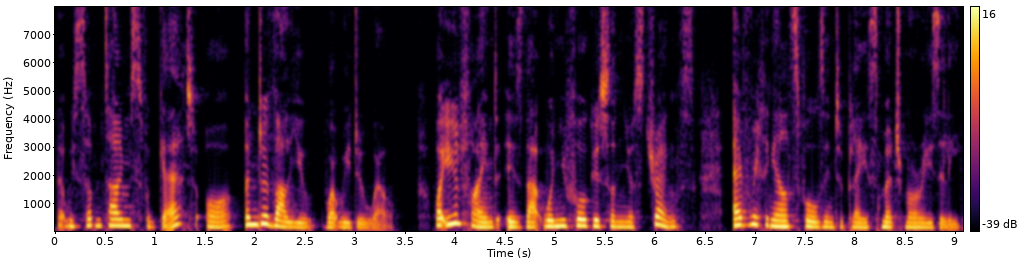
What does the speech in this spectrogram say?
that we sometimes forget or undervalue what we do well. What you'll find is that when you focus on your strengths, everything else falls into place much more easily.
